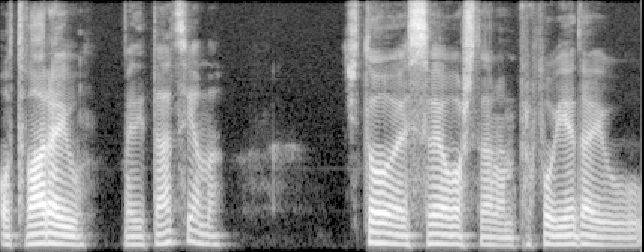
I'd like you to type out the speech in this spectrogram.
otvaraju meditacijama što je sve ovo što nam propovijedaju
